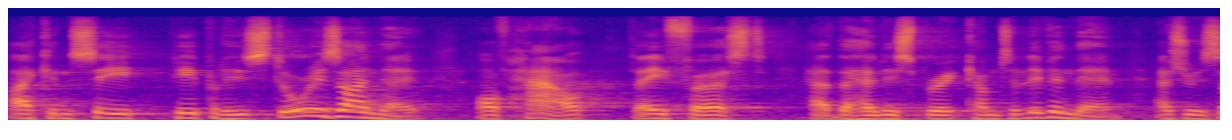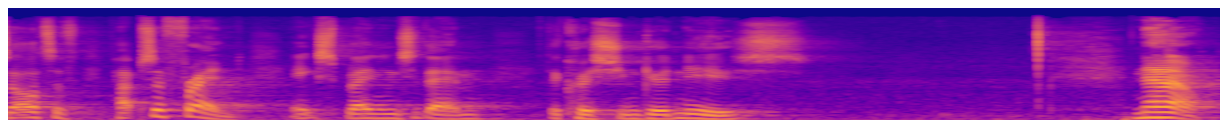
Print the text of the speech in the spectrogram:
I can see people whose stories I know of how they first had the Holy Spirit come to live in them as a result of perhaps a friend explaining to them the Christian good news. Now,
